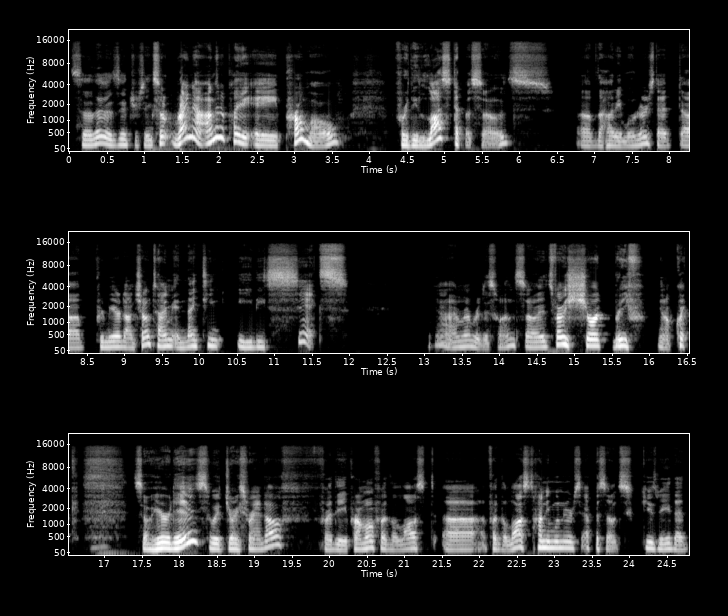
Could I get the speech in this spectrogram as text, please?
so that was interesting. So right now I'm going to play a promo for the lost episodes of the Honeymooners that uh, premiered on Showtime in 1986. Yeah, I remember this one. So it's very short, brief, you know, quick. So here it is with Joyce Randolph for the promo for the Lost uh, for the Lost Honeymooners episodes. Excuse me, that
